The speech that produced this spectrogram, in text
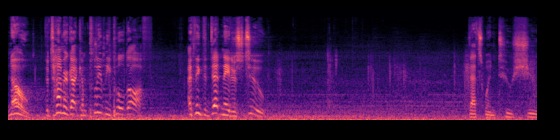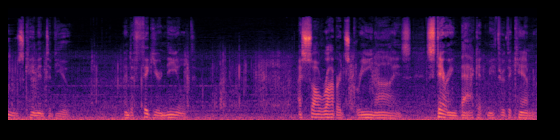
No, the timer got completely pulled off. I think the detonators too. That's when two shoes came into view, and a figure kneeled. I saw Robert's green eyes staring back at me through the camera.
